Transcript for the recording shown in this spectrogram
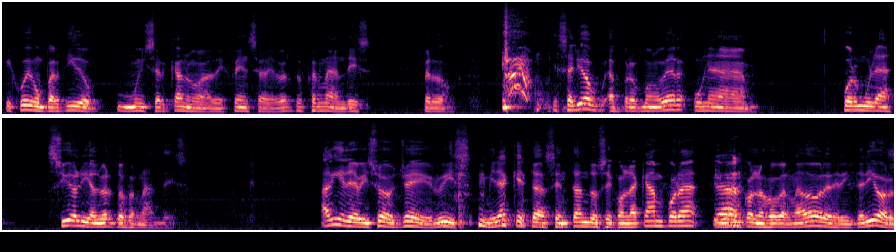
que juega un partido muy cercano a defensa de Alberto Fernández, perdón, salió a promover una fórmula Scioli Alberto Fernández. Alguien le avisó, che, Luis, mirá que está sentándose con la cámpora y van con los gobernadores del interior.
